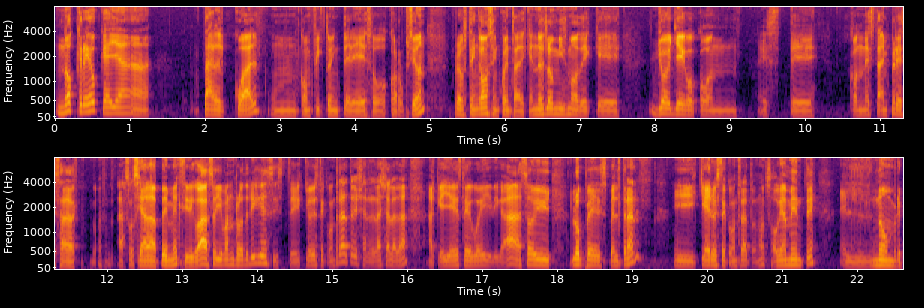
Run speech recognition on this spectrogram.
no creo que haya tal cual un conflicto de interés o corrupción, pero pues tengamos en cuenta de que no es lo mismo de que yo llego con este con esta empresa asociada a Pemex y digo, ah, soy Iván Rodríguez, este, quiero este contrato, y shalala, shalala, a que llegue este güey y diga, ah, soy López Beltrán y quiero este contrato, ¿no? Pues obviamente el nombre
